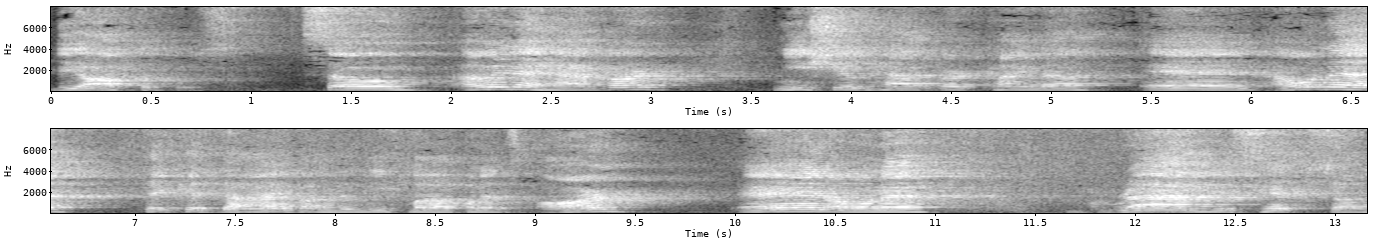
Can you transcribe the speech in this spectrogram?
the octopus. So I'm in a half guard, knee shield half guard kinda, and I wanna take a dive underneath my opponent's arm, and I wanna grab his hip. So I'm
